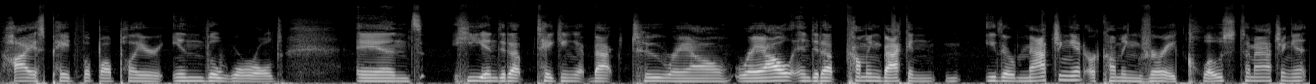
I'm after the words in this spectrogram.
highest paid football player in the world. And he ended up taking it back to Real. Real ended up coming back and either matching it or coming very close to matching it.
